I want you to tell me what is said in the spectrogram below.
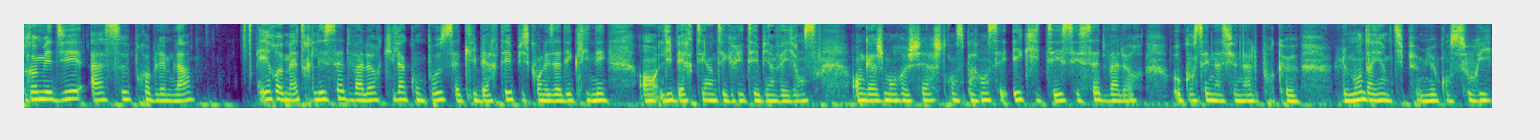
remédier à ce problème-là et remettre les sept valeurs qui la composent, cette liberté, puisqu'on les a déclinées en liberté, intégrité, bienveillance, engagement, recherche, transparence et équité, ces sept valeurs au Conseil national pour que le monde aille un petit peu mieux, qu'on sourit,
